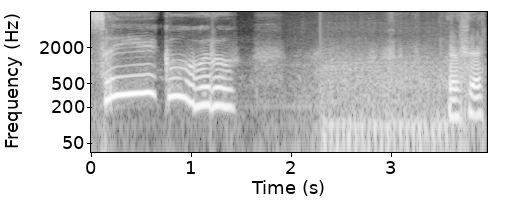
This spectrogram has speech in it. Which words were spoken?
ಸೈಕೂರು. ಸರ್.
